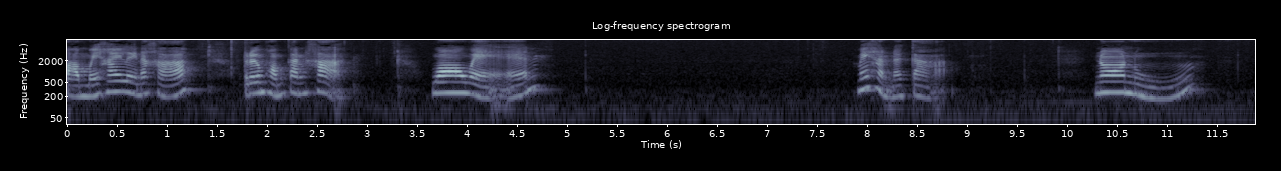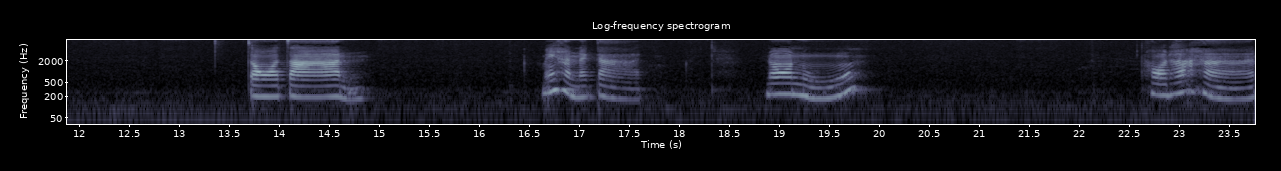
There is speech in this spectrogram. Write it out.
ปั๊มไว้ให้เลยนะคะ เริ่มพร้อมกันค่ะ วอแหวน ไม่หันอากาศ นอหนู จอจาน ไม่หันอากาศ นอนหนู ทอทหาร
